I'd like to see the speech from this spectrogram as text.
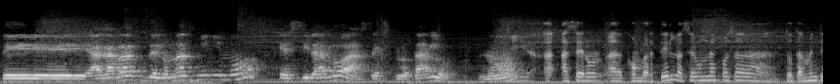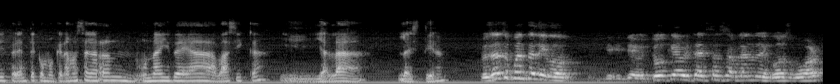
de agarrar de lo más mínimo, estirarlo hasta explotarlo. ¿No? Sí, hacer a convertirlo, hacer una cosa totalmente diferente, como que nada más agarran una idea básica y ya la, la estiran. Pues date cuenta, digo, tú que ahorita estás hablando de Ghost World,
